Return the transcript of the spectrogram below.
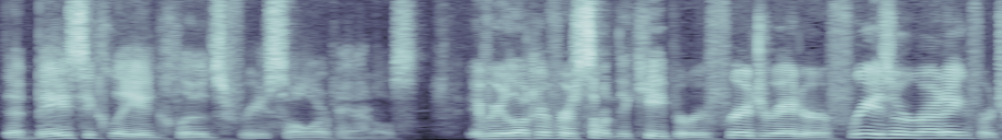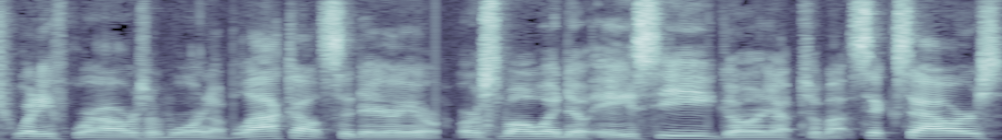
that basically includes free solar panels. If you're looking for something to keep a refrigerator or freezer running for 24 hours or more in a blackout scenario, or a small window AC going up to about six hours,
